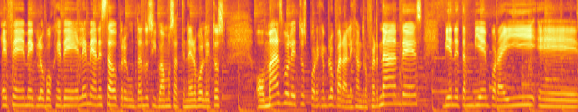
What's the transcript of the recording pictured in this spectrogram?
FM Globo GDL. Me han estado preguntando si vamos a tener boletos o más boletos, por ejemplo, para Alejandro Fernández. Viene también por ahí, eh,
